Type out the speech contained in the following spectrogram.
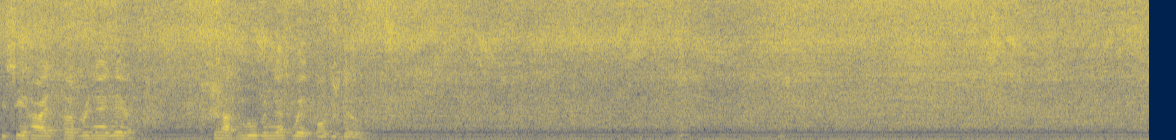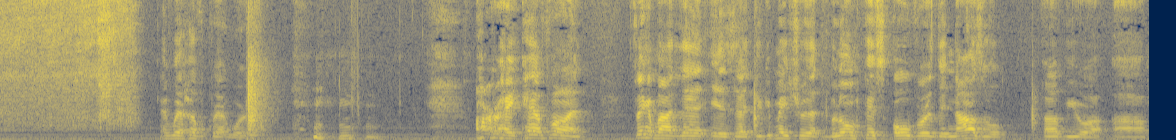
You see how it's hovering in there? See how it's moving? That's what it's supposed to do. That's where hovercraft works. All right, have fun. Thing about that is that you can make sure that the balloon fits over the nozzle of your uh,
